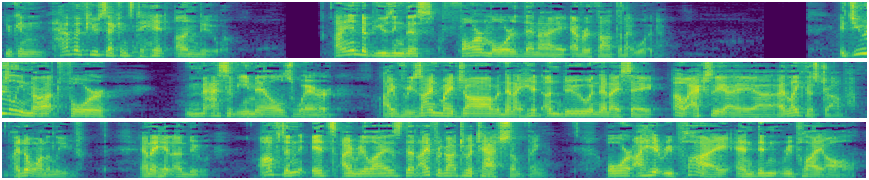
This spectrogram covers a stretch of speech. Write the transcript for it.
you can have a few seconds to hit undo. I end up using this far more than I ever thought that I would. It's usually not for massive emails where I've resigned my job and then I hit undo and then I say, oh, actually, I, uh, I like this job. I don't want to leave. And I hit undo. Often it's I realize that I forgot to attach something. Or I hit reply and didn't reply all.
